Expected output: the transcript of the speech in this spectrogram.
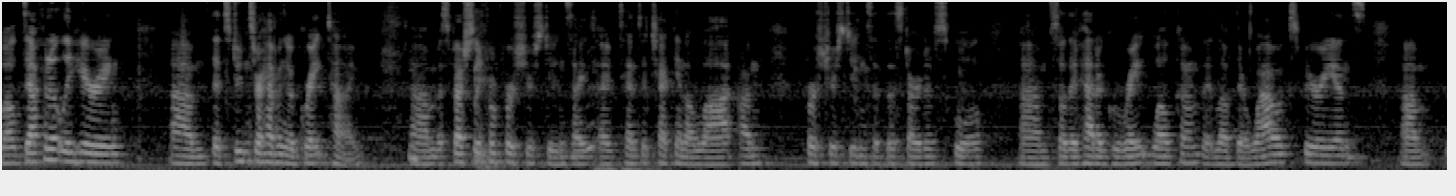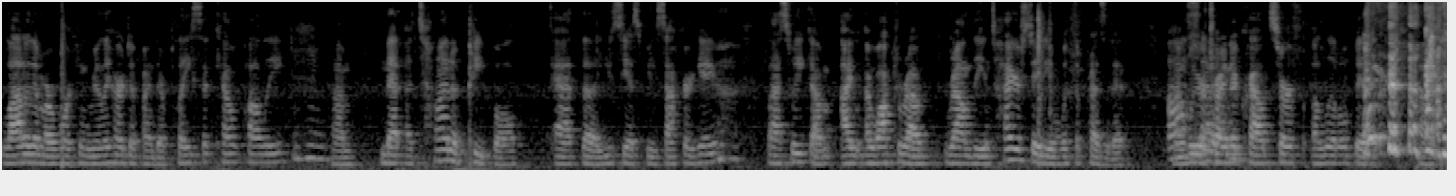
Well, definitely hearing um, that students are having a great time, um, especially from first year students. I, I tend to check in a lot on first year students at the start of school. Um, so they've had a great welcome. They love their WOW experience. Um, a lot of them are working really hard to find their place at Cal Poly. Mm-hmm. Um, met a ton of people at the UCSB soccer game last week. Um, I, I walked around around the entire stadium with the president. Um, we were trying to crowd surf a little bit. Uh,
